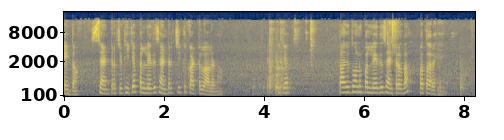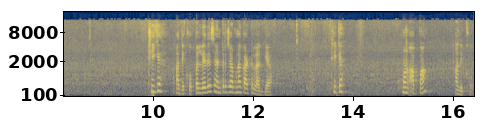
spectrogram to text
ਇਦਾਂ ਸੈਂਟਰ 'ਚ, ਠੀਕ ਹੈ, ਪੱਲੇ ਦੇ ਸੈਂਟਰ 'ਚ ਇੱਕ ਕੱਟ ਲਾ ਲੈਣਾ, ਠੀਕ ਹੈ, ਤਾਂ ਜੋ ਤੁਹਾਨੂੰ ਪੱਲੇ ਦੇ ਸੈਂਟਰ ਦਾ ਪਤਾ ਰਹੇ। ਠੀਕ ਹੈ ਆ ਦੇਖੋ, ਪੱਲੇ ਦੇ ਸੈਂਟਰ 'ਚ ਆਪਣਾ ਕੱਟ ਲੱਗ ਗਿਆ, ਠੀਕ ਹੈ, ਹੁਣ ਆਪਾਂ ਆ ਦੇਖੋ,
